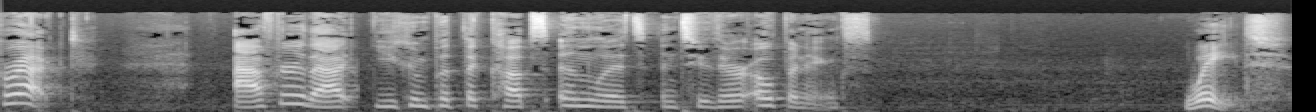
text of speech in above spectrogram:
Correct. After that, you can put the cups and lids into their openings. Wait,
